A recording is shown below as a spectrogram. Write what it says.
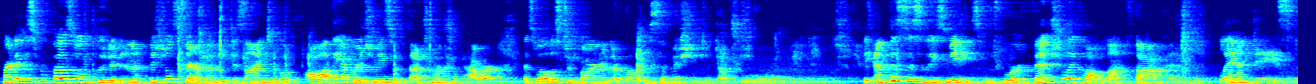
Part of his proposal included an official ceremony designed to both awe the Aborigines with Dutch martial power, as well as to garner their willing submission to Dutch rule. The emphasis of these meetings, which were eventually called Landdagen, land days,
